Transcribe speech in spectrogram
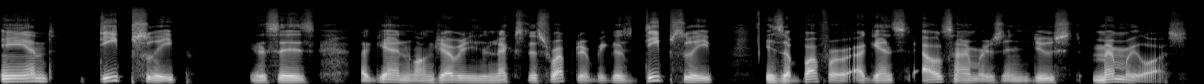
And deep sleep, this is again longevity, is the next disruptor, because deep sleep is a buffer against Alzheimer's induced memory loss.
